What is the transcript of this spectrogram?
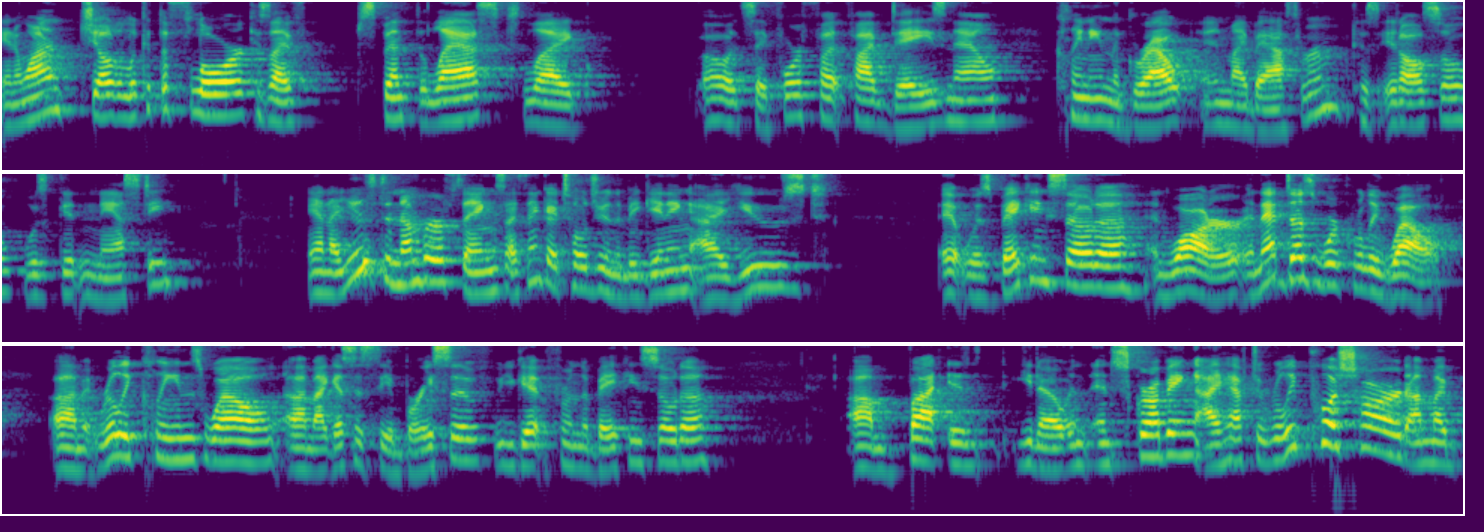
And I want y'all to look at the floor because I've spent the last, like, oh, I'd say four or five days now cleaning the grout in my bathroom because it also was getting nasty. And I used a number of things. I think I told you in the beginning, I used, it was baking soda and water, and that does work really well. Um, it really cleans well. Um, I guess it's the abrasive you get from the baking soda. Um, but, it, you know, and, and, scrubbing, I have to really push hard on my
